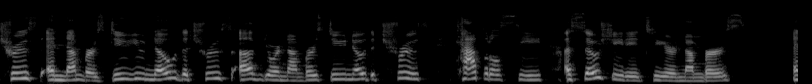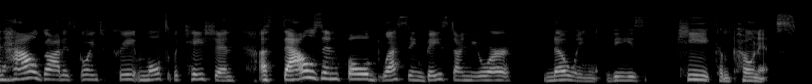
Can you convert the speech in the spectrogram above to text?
truth and numbers. Do you know the truth of your numbers? Do you know the truth, capital C, associated to your numbers? And how God is going to create multiplication, a thousandfold blessing based on your knowing these key components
